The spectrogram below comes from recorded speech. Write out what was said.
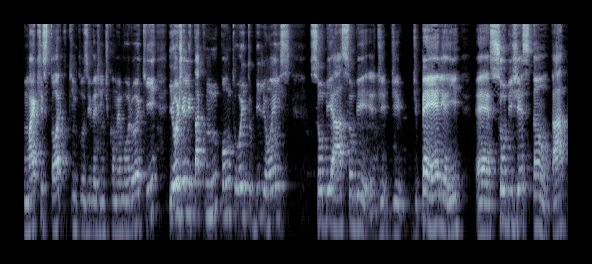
Um marco histórico que, inclusive, a gente comemorou aqui. E hoje ele está com 1,8 bilhões sob a sob, de, de, de PL aí, é, sob gestão, tá?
